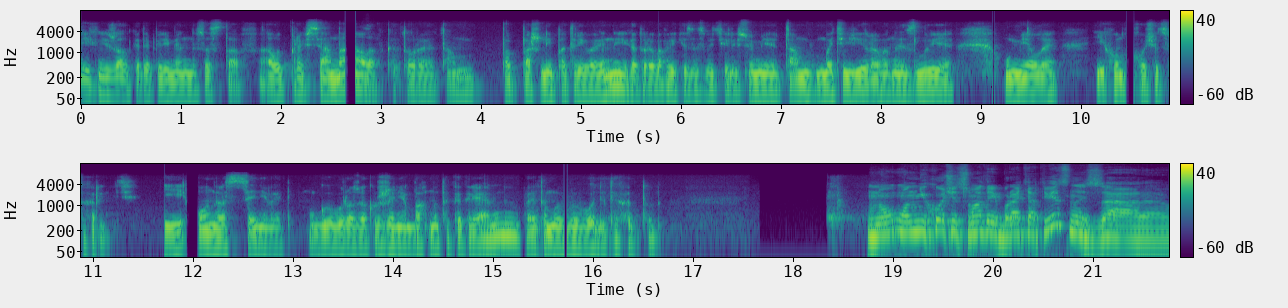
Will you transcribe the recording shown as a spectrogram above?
их не жалко, это переменный состав. А вот профессионалов, которые там пошли по три войны, которые в Африке засветились, умеют там мотивированные, злые, умелые, их он хочет сохранить. И он расценивает угрозу окружения Бахмута как реальную, поэтому выводит их оттуда. Ну, он не хочет, смотри, брать ответственность за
